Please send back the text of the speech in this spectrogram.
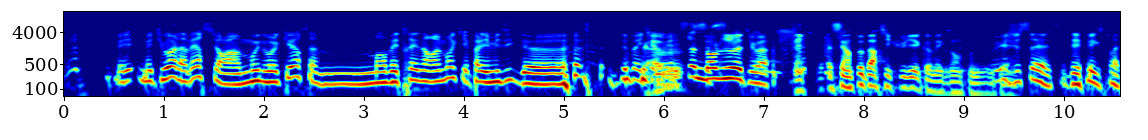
mais, mais tu vois, à l'inverse, sur un Moonwalker, ça m'embêterait énormément qu'il n'y ait pas les musiques de, de Michael Ah Jackson c'est- dans le jeu, tu vois. C'est un peu particulier comme exemple. Moonwalker. Oui, je sais, c'était fait exprès.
